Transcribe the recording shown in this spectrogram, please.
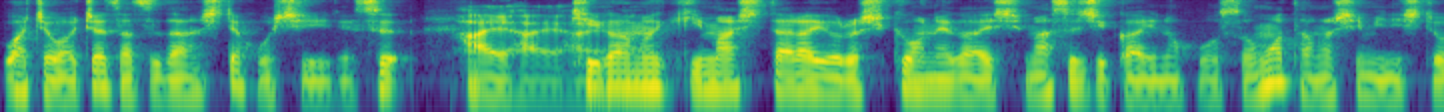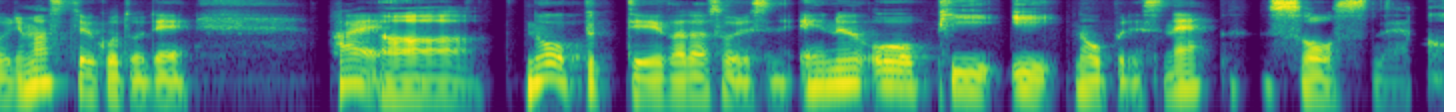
わちゃわちゃ雑談してほしいです。はいはいはいはい。気が向きましたらよろしくお願いします。次回の放送も楽しみにしております。ということで、はい。ああ、ノープっていう映画だそうですね。N-O-P-E、ノープですね。そうっすね。こ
